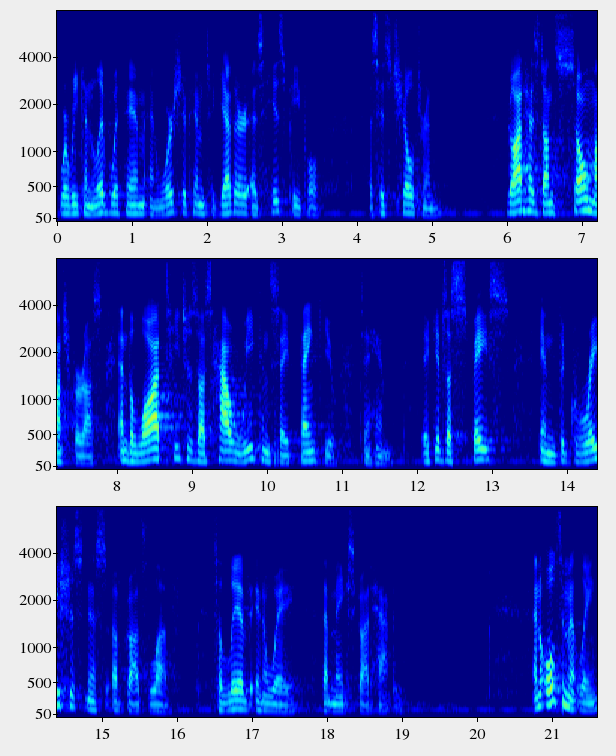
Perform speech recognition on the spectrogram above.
where we can live with him and worship him together as his people, as his children. God has done so much for us, and the law teaches us how we can say thank you to him. It gives us space in the graciousness of God's love to live in a way that makes God happy. And ultimately,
